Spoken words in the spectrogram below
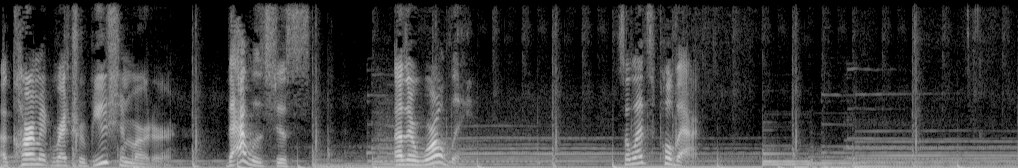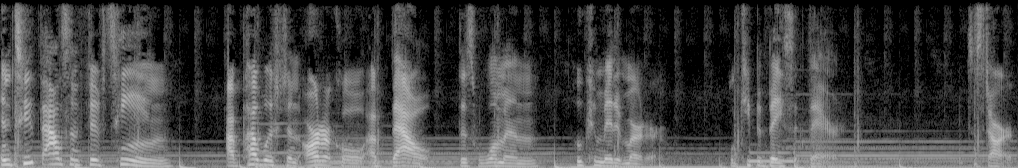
a karmic retribution murder, that was just otherworldly. So let's pull back. In 2015, I published an article about this woman who committed murder. We'll keep it basic there to start.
